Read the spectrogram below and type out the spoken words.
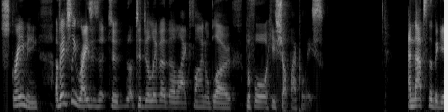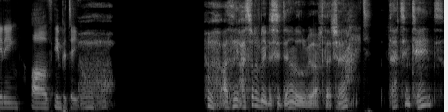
screaming. Eventually raises it to to deliver the like final blow before he's shot by police. And that's the beginning of Impetigore. I think I sort of need to sit down a little bit after that, Shag. Right. That's intense.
